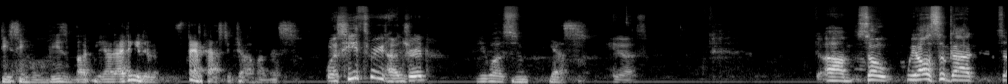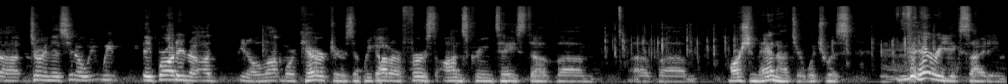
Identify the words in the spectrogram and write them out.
DC movies. But yeah, I think he did a fantastic job on this. Was he three hundred? He was. Yes. He does. Um, so we also got uh, during this, you know, we, we they brought in a you know a lot more characters, and we got our first on-screen taste of um, of um, Martian Manhunter, which was very exciting.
